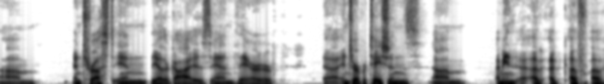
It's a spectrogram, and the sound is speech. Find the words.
um, and trust in the other guys and their uh, interpretations. Um, i mean a, a, a, a,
